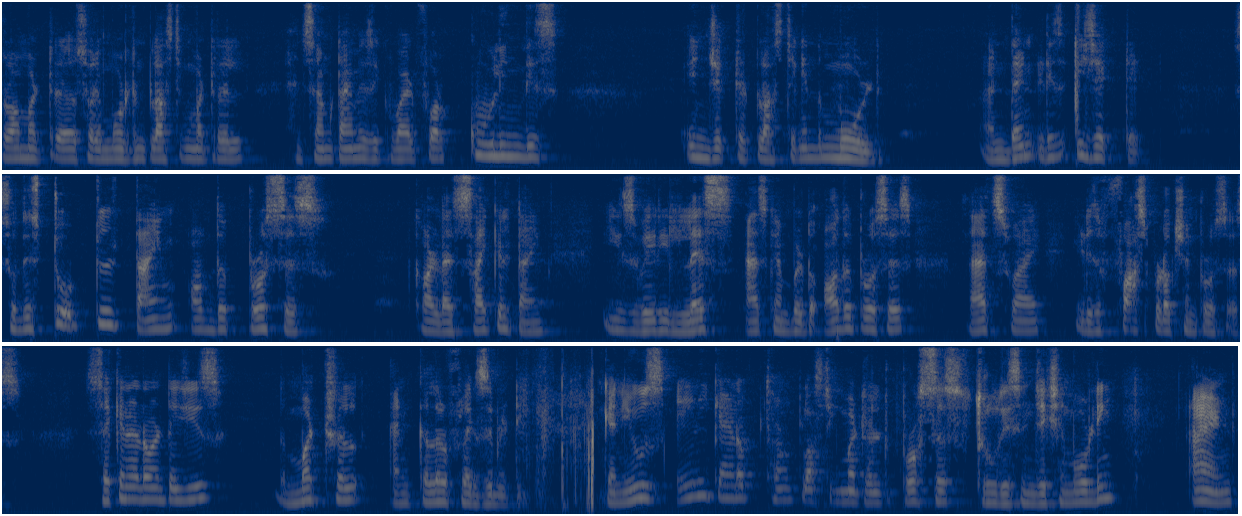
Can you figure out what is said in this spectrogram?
raw material uh, sorry molten plastic material. And some time is required for cooling this injected plastic in the mold. And then it is ejected. So this total time of the process called as cycle time is very less as compared to other process that's why it is a fast production process second advantage is the material and color flexibility you can use any kind of thermoplastic material to process through this injection molding and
